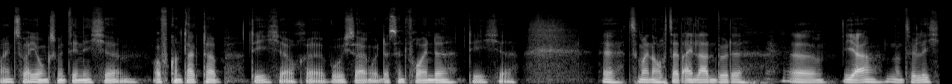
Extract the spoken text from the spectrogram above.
ein, zwei Jungs, mit denen ich ähm, oft Kontakt habe, die ich auch, äh, wo ich sagen würde, das sind Freunde, die ich äh, äh, zu meiner Hochzeit einladen würde. Äh, ja, natürlich.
